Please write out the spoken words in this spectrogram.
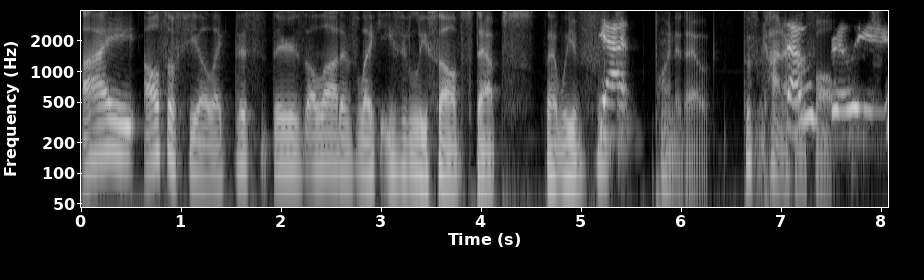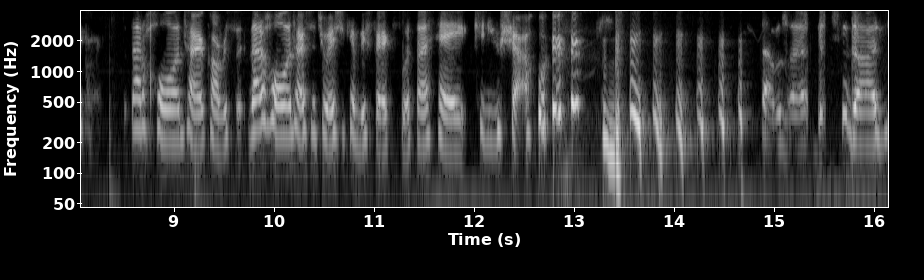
I also feel like this. There's a lot of like easily solved steps that we've Yeah. pointed out. This is kind of That her was fault. really that whole entire conversation. That whole entire situation can be fixed with a "Hey, can you shower?" that was it. Done.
